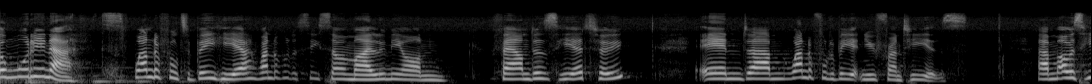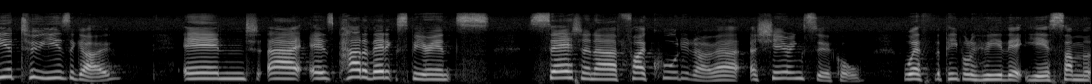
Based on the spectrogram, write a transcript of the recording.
Well, Morena, it's wonderful to be here. Wonderful to see some of my Loomio founders here too. And um, wonderful to be at New Frontiers. Um, I was here two years ago, and uh, as part of that experience, sat in a whai kōrero, a, a sharing circle, with the people who were here that year, some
